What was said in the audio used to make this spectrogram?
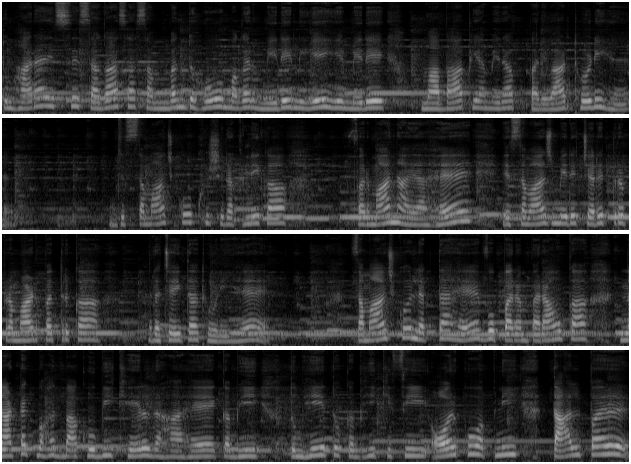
तुम्हारा इससे सगा सा संबंध हो, मगर मेरे लिए ये मेरे माँ बाप या मेरा परिवार थोड़ी हैं। जिस समाज को खुश रखने का फरमान आया है ये समाज मेरे चरित्र प्रमाण पत्र का रचयिता थोड़ी है। समाज को लगता है वो परंपराओं का नाटक बहुत बाखूबी खेल रहा है। कभी तुम्हें तो कभी किसी और को अपनी ताल पर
